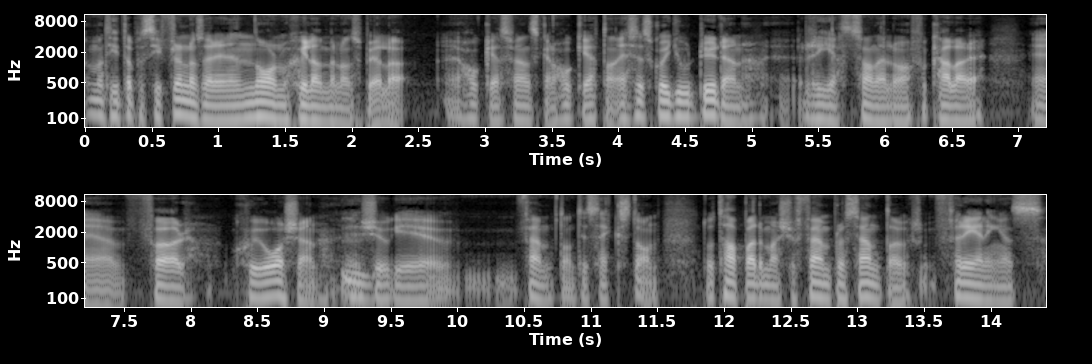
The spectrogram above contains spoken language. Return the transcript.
om man tittar på siffrorna så är det en enorm skillnad mellan att spela eh, Hockeyallsvenskan och Hockeyettan. SSK gjorde ju den resan, eller vad man får kalla det, eh, för sju år sedan, eh, Mm. 2015 till 16. Då tappade man 25% av föreningens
